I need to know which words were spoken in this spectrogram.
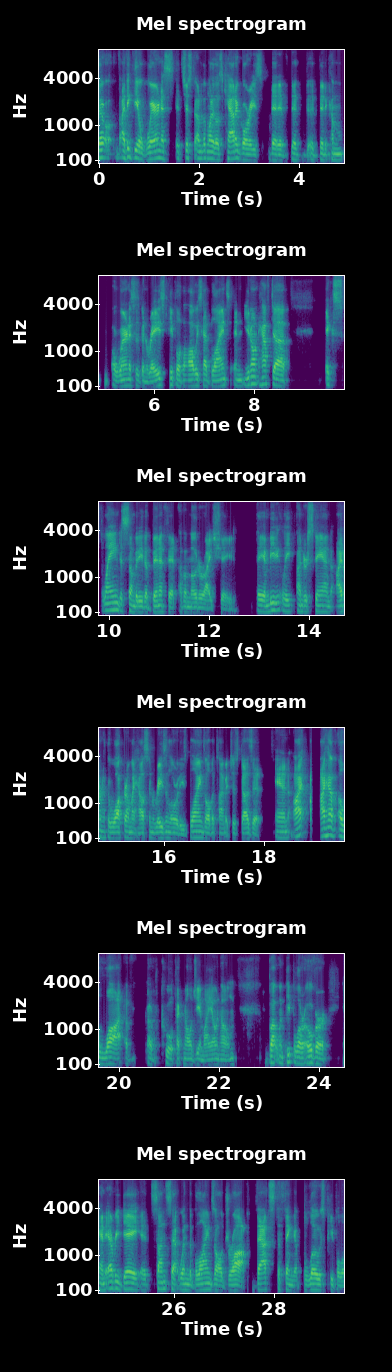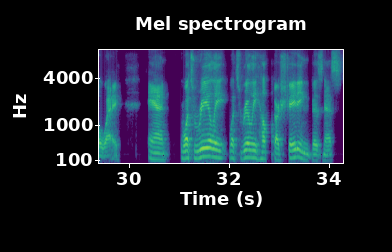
I think the awareness, it's just under one of those categories that have, that have become awareness has been raised. People have always had blinds, and you don't have to explain to somebody the benefit of a motorized shade. they immediately understand I don't have to walk around my house and raise and lower these blinds all the time. It just does it. And I I have a lot of, of cool technology in my own home. But when people are over and every day at sunset, when the blinds all drop, that's the thing that blows people away. And what's really what's really helped our shading business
